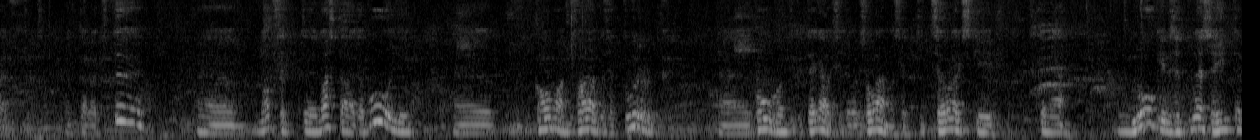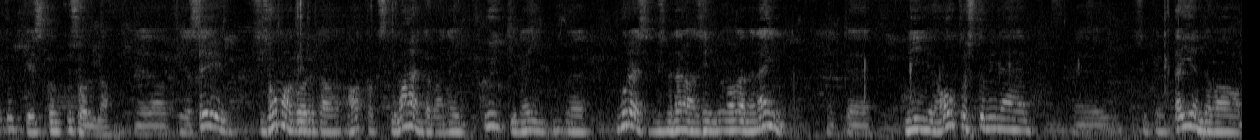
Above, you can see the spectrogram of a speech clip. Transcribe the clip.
aetud. et oleks töö, lapsed lasteaeda, kooli, kaubandusvajadused, turg, kogukondlikud tegevused oleks olemas, et see olekski niisugune loogiliselt üles ehitatud keskkond, kus olla. Ja, ja see siis omakorda hakkakski lahendama neid kõiki neid äh, muresid, mis me täna siin oleme näinud. et äh, nii autostumine, äh, täiendava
